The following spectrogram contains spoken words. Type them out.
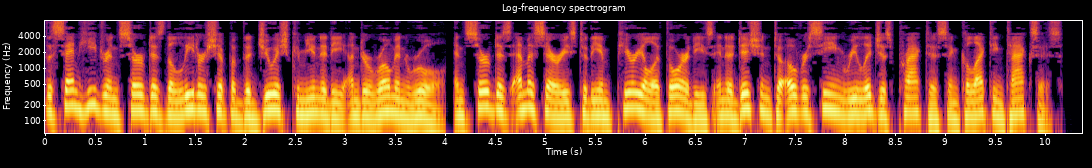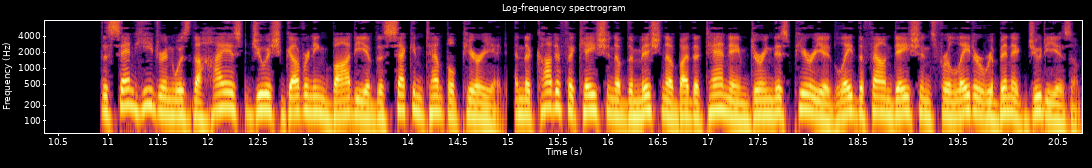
The Sanhedrin served as the leadership of the Jewish community under Roman rule, and served as emissaries to the imperial authorities in addition to overseeing religious practice and collecting taxes. The Sanhedrin was the highest Jewish governing body of the Second Temple period, and the codification of the Mishnah by the Tannaim during this period laid the foundations for later Rabbinic Judaism.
